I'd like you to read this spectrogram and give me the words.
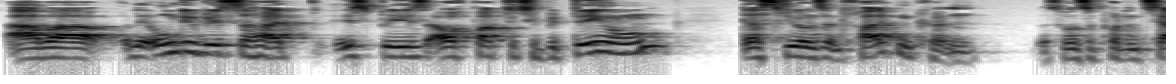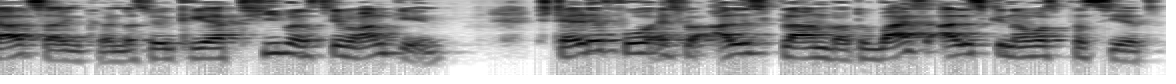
Aber die Ungewissheit ist, ist auch praktisch die Bedingung, dass wir uns entfalten können, dass wir unser Potenzial zeigen können, dass wir kreativer an das Thema rangehen. Stell dir vor, es wäre alles planbar. Du weißt alles genau, was passiert.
